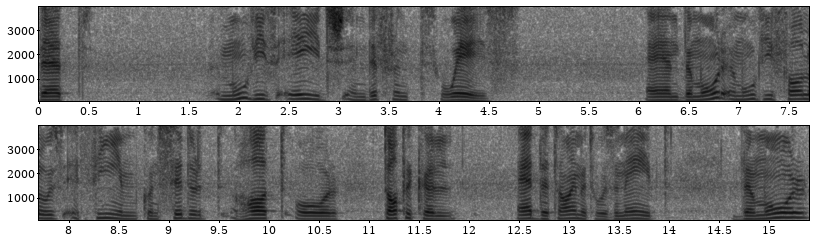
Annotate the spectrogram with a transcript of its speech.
that movies age in different ways. And the more a movie follows a theme considered hot or topical at the time it was made, the more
